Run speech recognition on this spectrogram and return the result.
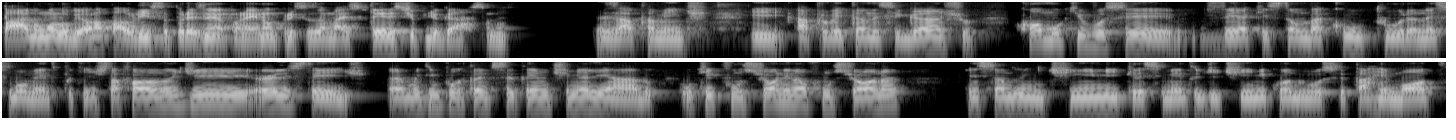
paga um aluguel na Paulista, por exemplo, né? E não precisa mais ter esse tipo de gasto, né? Exatamente. E aproveitando esse gancho, como que você vê a questão da cultura nesse momento? Porque a gente está falando de early stage. É muito importante você ter um time alinhado. O que funciona e não funciona, pensando em time, crescimento de time, quando você está remoto,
